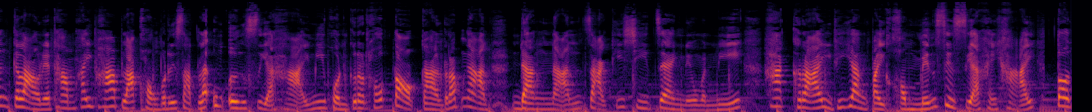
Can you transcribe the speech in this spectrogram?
ดังกล่าวเนี่ยทำให้ภาพลักษณ์ของบริษัทและองเอิงเสียหายมีผลกระทบต่อการรับงาน ดังนั้นจากที่ชี้แจงในวันนี้ หากใครที่ยังไปคอมเมนต์เสียหายหายตน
